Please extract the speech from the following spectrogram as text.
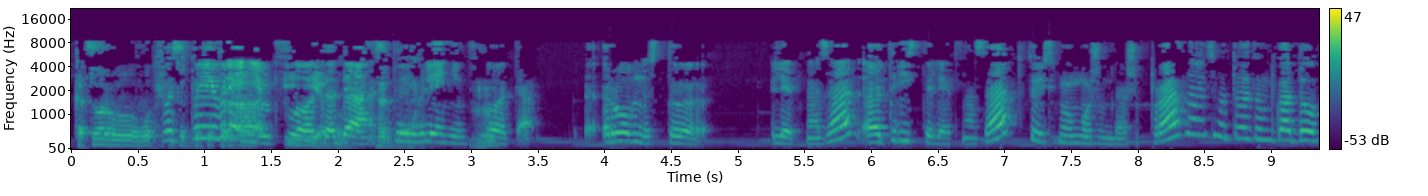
Которого, в общем-то, с появлением флота, да, с появлением флота. Ровно 100 лет назад, э, 300 лет назад, то есть мы можем даже праздновать вот в этом году,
